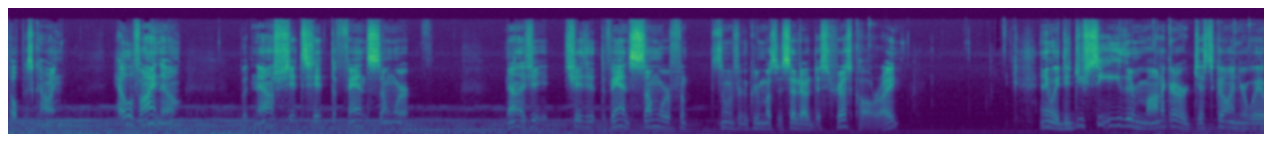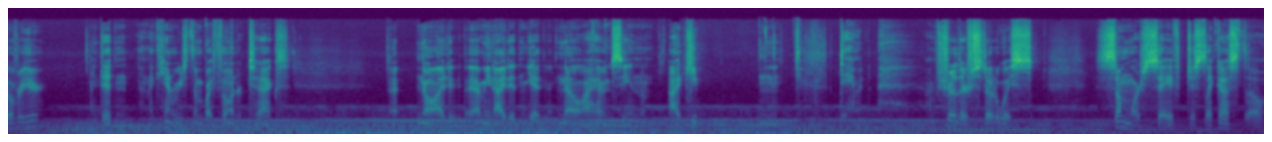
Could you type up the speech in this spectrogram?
Help is coming? Hell if I know. But now shit's hit the fan somewhere. Now that shit, hit the fan somewhere from someone from the crew must have sent out a distress call, right? Anyway, did you see either Monica or Jessica on your way over here? I didn't, and I can't reach them by phone or text. Uh, no, I, I mean, I didn't yet. No, I haven't seen them. I keep... I'm sure they're stowed away somewhere safe, just like us, though.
